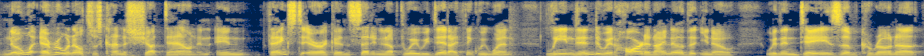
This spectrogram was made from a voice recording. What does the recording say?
no one everyone else was kind of shut down and, and thanks to Erica and setting it up the way we did, I think we went leaned into it hard and I know that, you know, within days of corona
